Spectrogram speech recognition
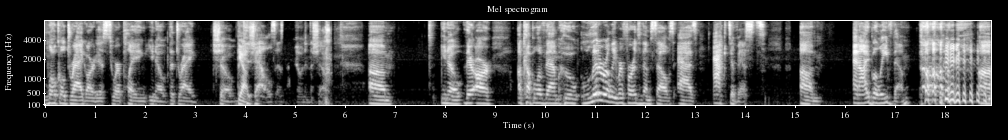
local drag artists who are playing, you know, the drag show, the Yeah. Cagelles, as they're known in the show. Um, you know, there are a couple of them who literally refer to themselves as activists. Um, and I believe them. uh,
